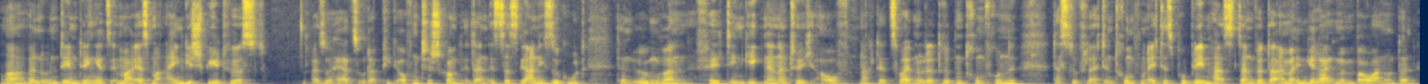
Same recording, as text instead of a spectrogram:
Ja, wenn du in dem Ding jetzt immer erstmal eingespielt wirst, also Herz oder Pik auf den Tisch kommt, dann ist das gar nicht so gut, denn irgendwann fällt den Gegner natürlich auf, nach der zweiten oder dritten Trumpfrunde, dass du vielleicht in Trumpf ein echtes Problem hast. Dann wird da einmal hingelangt mit dem Bauern, und dann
